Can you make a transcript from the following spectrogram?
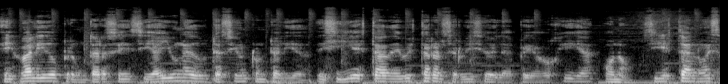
es válido preguntarse si hay una educación con calidad, y si ésta debe estar al servicio de la pedagogía o no. Si esta no es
